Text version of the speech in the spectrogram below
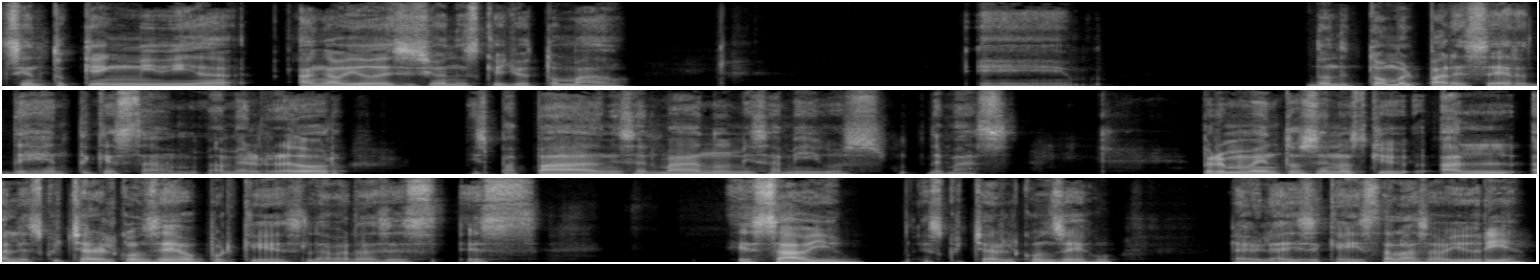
siento que en mi vida han habido decisiones que yo he tomado eh, donde tomo el parecer de gente que está a mi alrededor, mis papás, mis hermanos, mis amigos, demás. Pero hay momentos en los que al, escuchar el consejo, porque es, la verdad es, es, es sabio escuchar el consejo, la Biblia dice que ahí está la sabiduría.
